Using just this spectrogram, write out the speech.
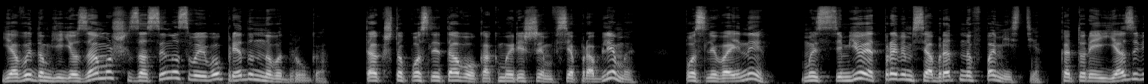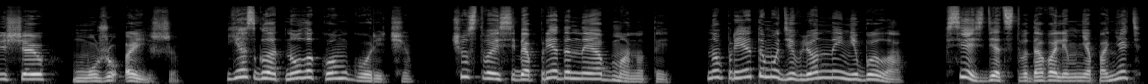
я выдам ее замуж за сына своего преданного друга. Так что после того, как мы решим все проблемы, после войны мы с семьей отправимся обратно в поместье, которое я завещаю мужу Аиши». Я сглотнула ком горечи, чувствуя себя преданной и обманутой, но при этом удивленной не была. Все с детства давали мне понять,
